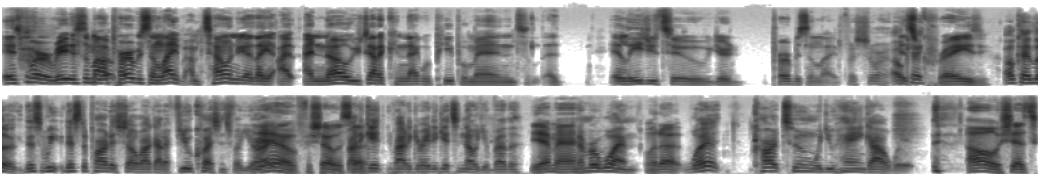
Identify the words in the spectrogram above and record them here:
is for a reason. This is my Yep. purpose in life. I'm telling you guys, like I, I know you just gotta connect with people, man. It, it leads you to your purpose in life. For sure. Okay. It's crazy. Okay. Look, this week, this the part of the show. Where I got a few questions for you. All right. yeah, for sure. What's About to get, about to get ready to get to know you, brother. yeah, man. Number one, what up? what cartoon would you hang out with? Oh shit, that's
